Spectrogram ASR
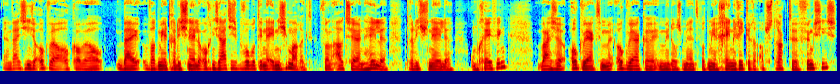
en wij zien ze ook wel, ook al wel bij wat meer traditionele organisaties, bijvoorbeeld in de energiemarkt. Van oudsher een hele traditionele omgeving. Waar ze ook, werkten, ook werken inmiddels met wat meer generiekere abstracte functies.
